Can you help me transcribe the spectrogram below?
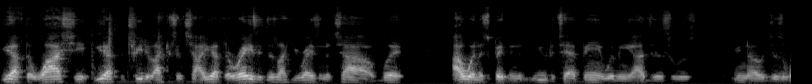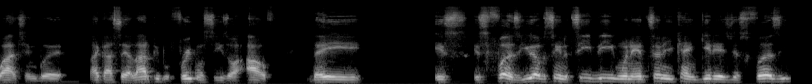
You have to wash it. You have to treat it like it's a child. You have to raise it just like you're raising a child. But I wasn't expecting you to tap in with me. I just was, you know, just watching. But like I said, a lot of people frequencies are off. They it's it's fuzzy. You ever seen a TV when the antenna you can't get it, it's just fuzzy?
